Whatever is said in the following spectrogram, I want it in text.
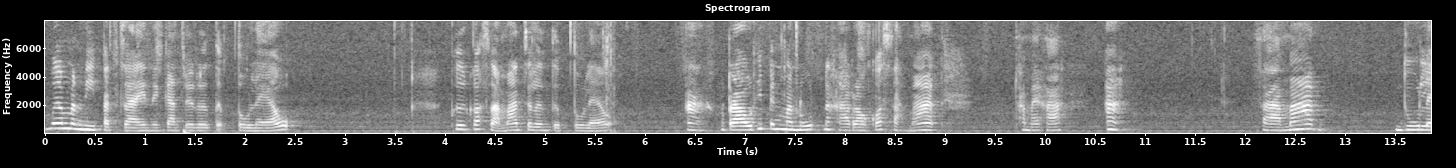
เมื่อมันมีปัจจัยในการเจริญเติบโตแล้วพืชก็สามารถเจริญเติบโตแล้วอะเราที่เป็นมนุษย์นะคะ เราก็สามารถทำไมคะอะสามารถดูแล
